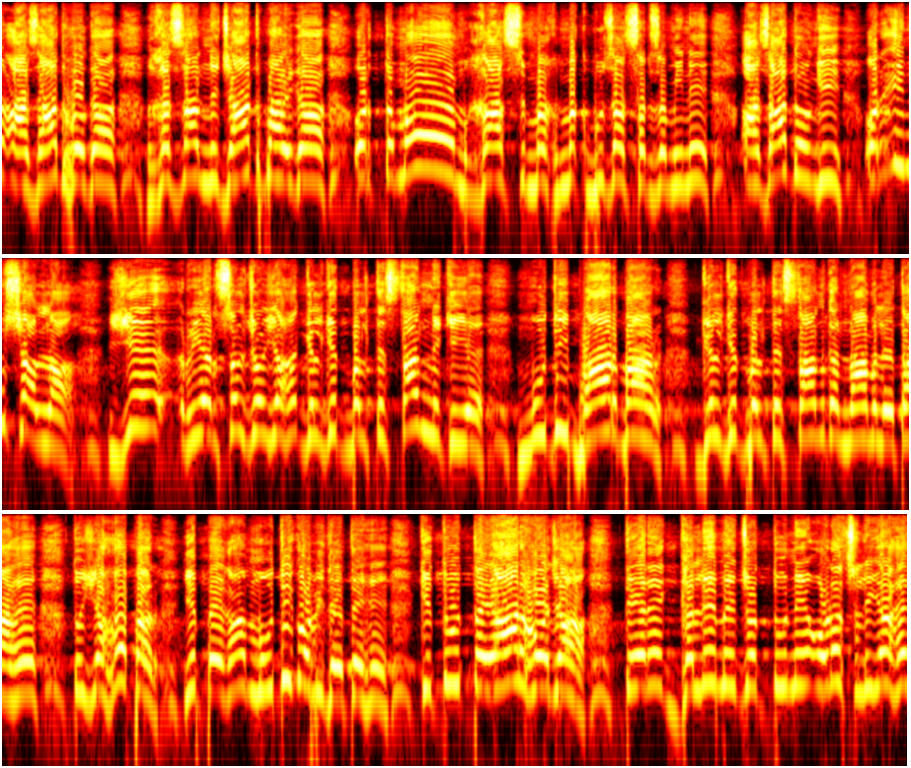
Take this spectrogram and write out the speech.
آزاد ہوگا، غزہ نجات پائے گا اور تمام غاس مقبوضہ سرزمینیں آزاد ہوں گی اور انشاءاللہ یہ ریئرسل جو یہاں گلگت بلتستان نے کی ہے، مودی بار بار گلگت بلتستان کا نام لیتا ہے، تو یہاں پر یہ پیغام مودی کو بھی دیتے ہیں کہ تو تیار ہو جا، تیرے گلے میں جو تو نے اڑس لیا ہے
